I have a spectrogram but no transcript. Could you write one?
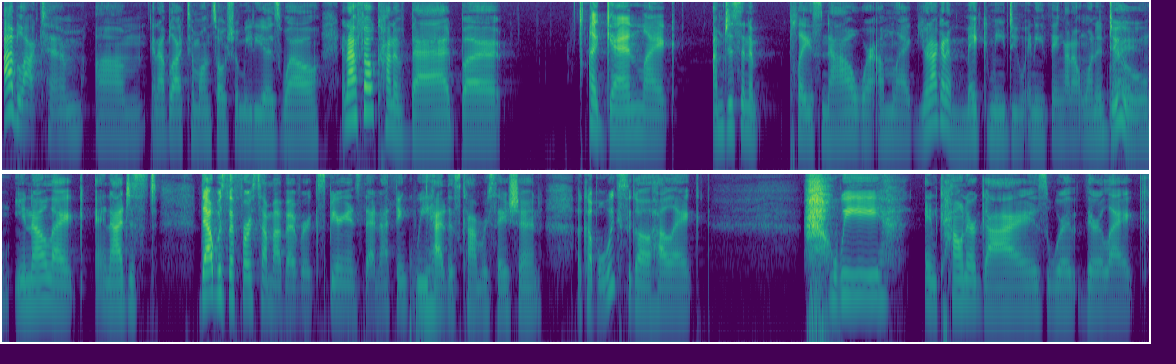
I blocked him, um, and I blocked him on social media as well. And I felt kind of bad, but again, like I'm just in a place now where I'm like, you're not gonna make me do anything I don't want to do, right. you know, like, and I just that was the first time I've ever experienced that. And I think we had this conversation a couple weeks ago how like we encounter guys where they're like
